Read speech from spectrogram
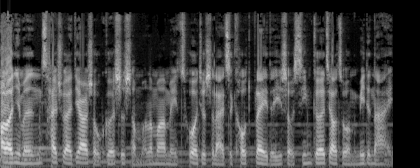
好了，你们猜出来第二首歌是什么了吗？没错，就是来自 Coldplay 的一首新歌，叫做《Midnight》。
